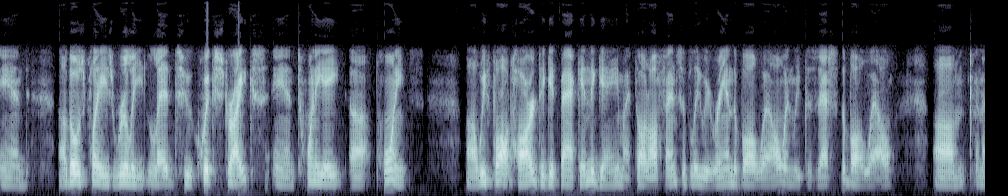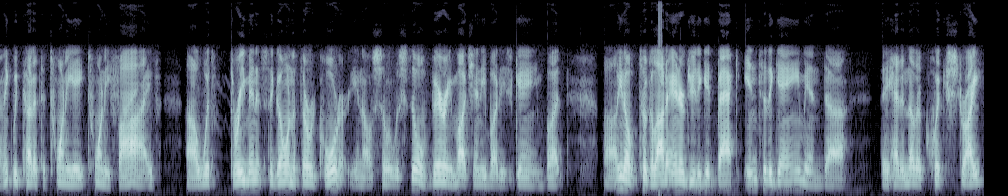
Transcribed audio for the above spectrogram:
and uh, those plays really led to quick strikes and 28 uh, points. Uh, we fought hard to get back in the game. I thought offensively we ran the ball well and we possessed the ball well. Um, and I think we cut it to 28-25 uh, with three minutes to go in the third quarter. You know, so it was still very much anybody's game. But uh, you know, took a lot of energy to get back into the game and. Uh, they had another quick strike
